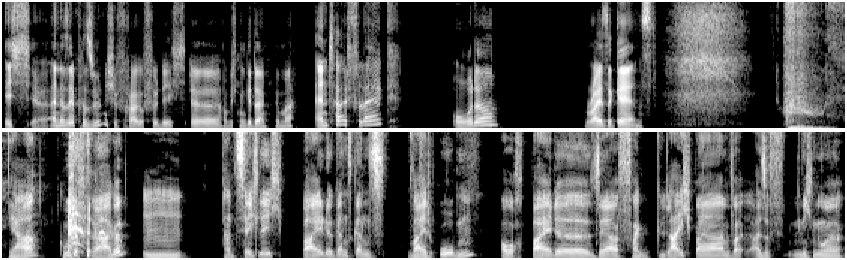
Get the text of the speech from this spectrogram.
Ich, äh, eine sehr persönliche Frage für dich, äh, habe ich mir Gedanken gemacht. Anti-Flag oder Rise Against? Ja, gute Frage. mm, tatsächlich beide ganz, ganz weit oben. Auch beide sehr vergleichbar. Also nicht nur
